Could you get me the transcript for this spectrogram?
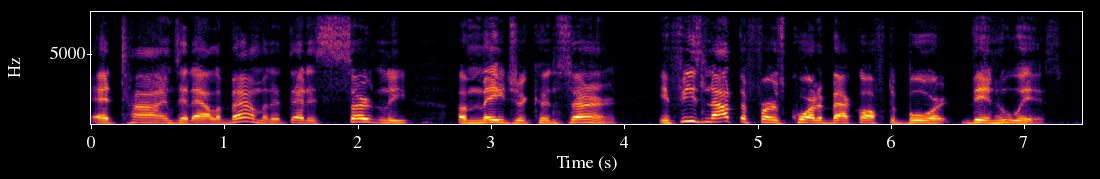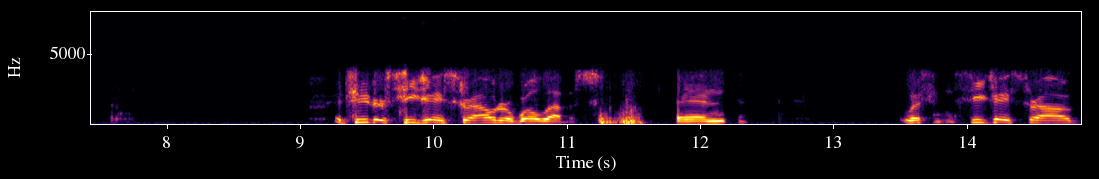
at times at Alabama. That that is certainly a major concern. If he's not the first quarterback off the board, then who is? It's either C.J. Stroud or Will Levis. And listen, C.J. Stroud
